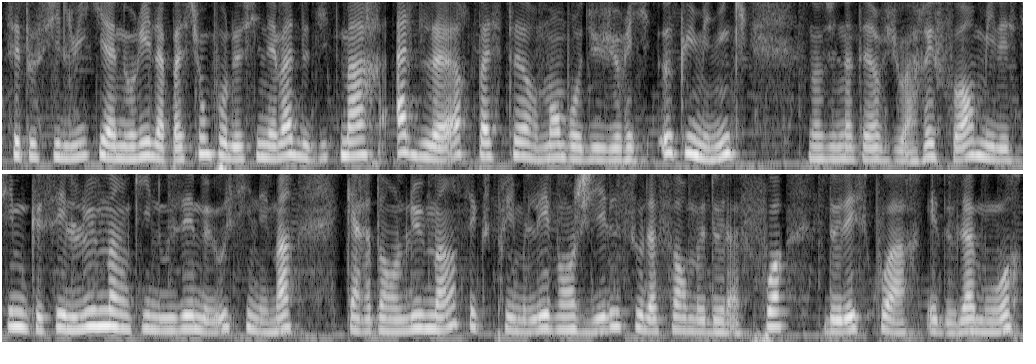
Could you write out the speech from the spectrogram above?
C'est aussi lui qui a nourri la passion pour le cinéma de Dietmar Adler, pasteur membre du jury œcuménique. Dans une interview à Réforme, il estime que c'est l'humain qui nous émeut au cinéma, car dans l'humain s'exprime l'évangile sous la forme de la foi, de l'espoir et de l'amour.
